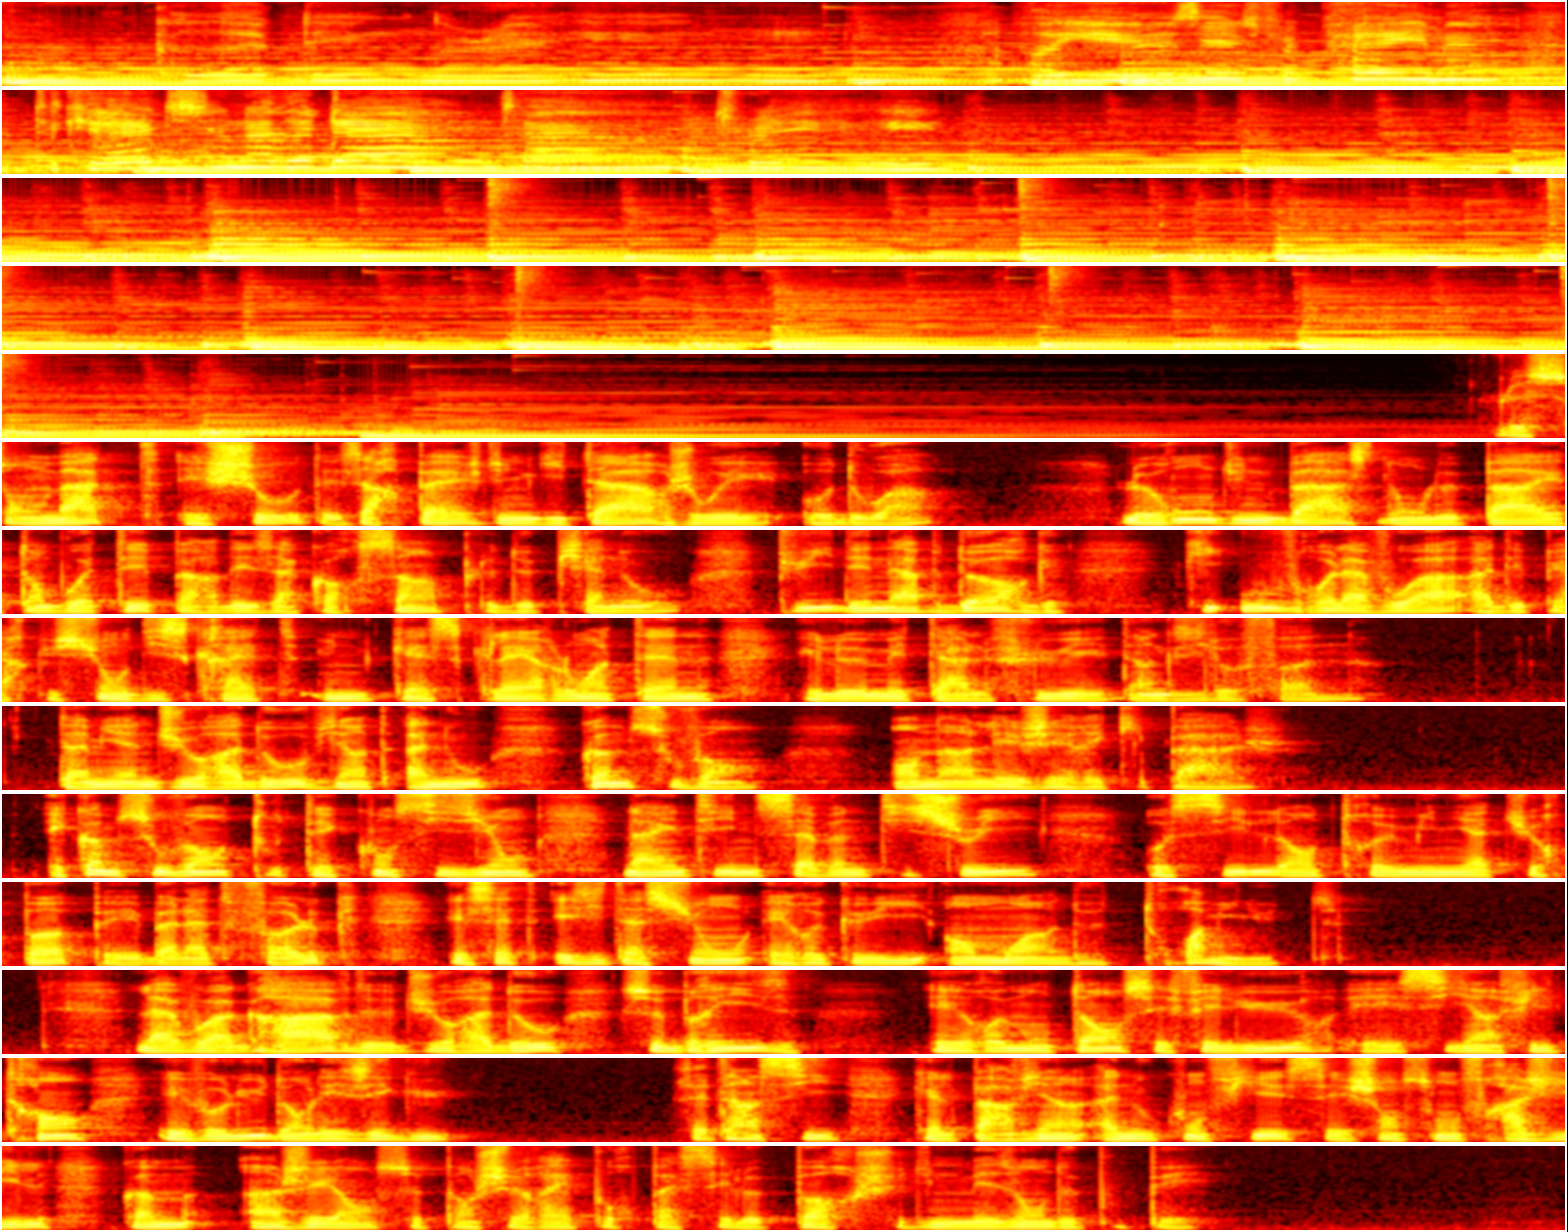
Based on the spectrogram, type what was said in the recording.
I'm collecting the rain. I'll use it for payment to catch another downtown train. Son mat et chaud des arpèges d'une guitare jouée au doigt, le rond d'une basse dont le pas est emboîté par des accords simples de piano, puis des nappes d'orgue qui ouvrent la voix à des percussions discrètes, une caisse claire lointaine et le métal fluet d'un xylophone. Damien Jurado vient à nous, comme souvent, en un léger équipage. Et comme souvent, tout est concision 1973, oscille entre miniature pop et ballade folk, et cette hésitation est recueillie en moins de trois minutes. La voix grave de Jurado se brise et remontant ses fêlures et s'y infiltrant évolue dans les aigus. C'est ainsi qu'elle parvient à nous confier ses chansons fragiles comme un géant se pencherait pour passer le porche d'une maison de poupées.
